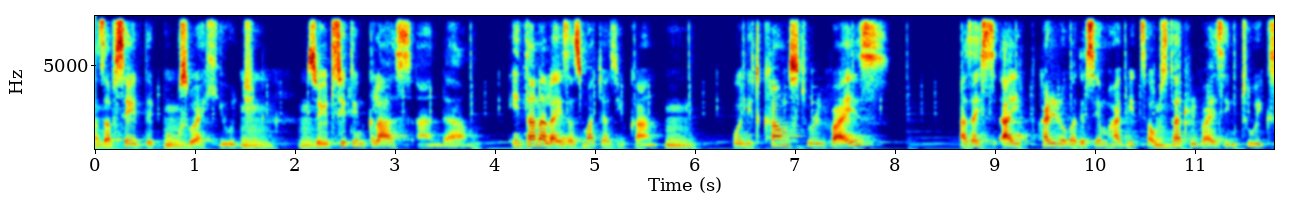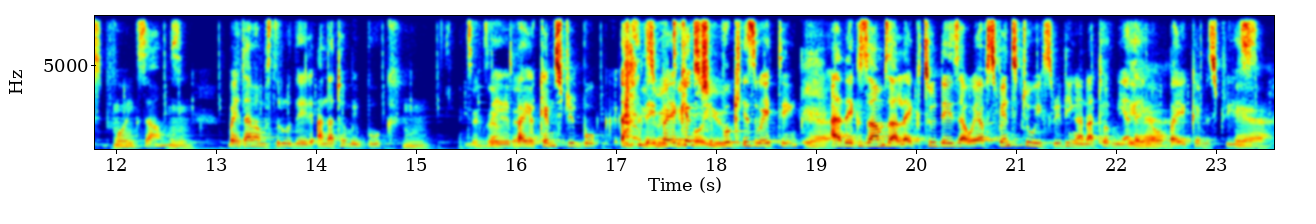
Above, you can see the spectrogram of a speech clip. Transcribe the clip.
as I've said, the books were huge, so you'd sit in class and um, internalize as much as you can. When it comes to revise, as I, I carried over the same habits, I would start revising two weeks before exams. By the time I'm through the anatomy book, It's the biochemistry book, the biochemistry book is waiting, Yeah. and the exams are like two days away. I've spent two weeks reading anatomy, and I know biochemistry is Yeah.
